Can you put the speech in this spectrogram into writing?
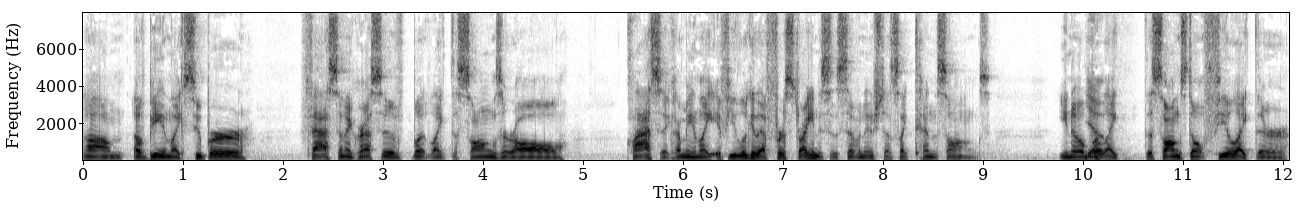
Um of being like super fast and aggressive, but like the songs are all classic. I mean, like if you look at that first striking distance seven inch, that's like ten songs. You know, Yep. but like the songs don't feel like they're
